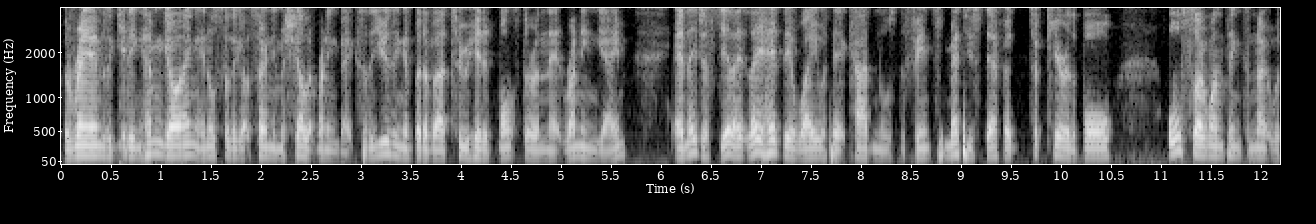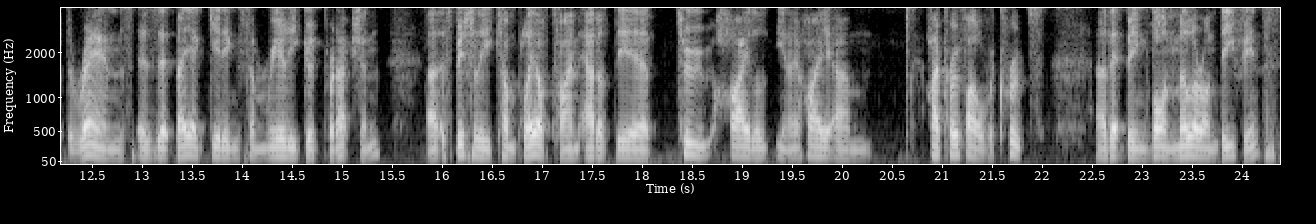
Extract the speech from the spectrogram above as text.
the Rams are getting him going, and also they got Sony Michel at running back, so they're using a bit of a two headed monster in that running game. And they just yeah they, they had their way with that Cardinals defense. Matthew Stafford took care of the ball. Also, one thing to note with the Rams is that they are getting some really good production, uh, especially come playoff time, out of their two high you know high um, high profile recruits uh, that being Von Miller on defense.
